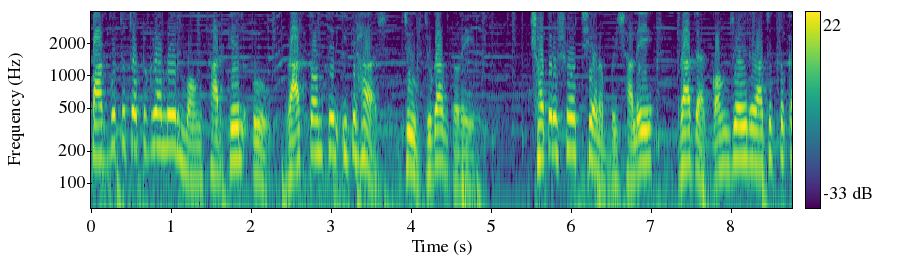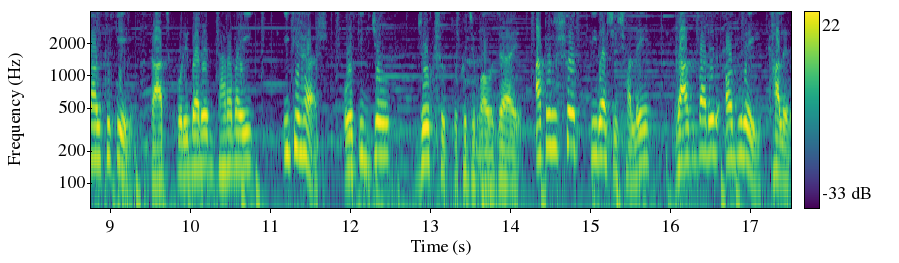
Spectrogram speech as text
পার্বত্য চট্টগ্রামের মং সার্কেল ও রাজতন্ত্রের ইতিহাস যুগ যুগান্তরের। সতেরোশো ছিয়ানব্বই সালে রাজা কংজয়ের রাজত্বকাল থেকে রাজ পরিবারের ধারাবাহিক ইতিহাস ঐতিহ্য যোগসূত্র খুঁজে পাওয়া যায়। আঠারোশো তিরাশি সালে রাজবাড়ির অদূরেই খালের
